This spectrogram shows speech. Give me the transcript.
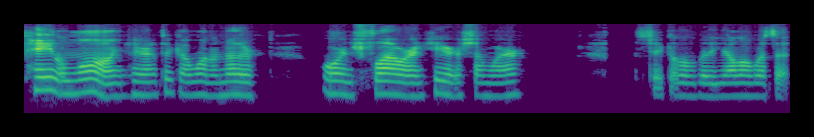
paint along here, I think I want another orange flower in here somewhere. Let's take a little bit of yellow with it.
